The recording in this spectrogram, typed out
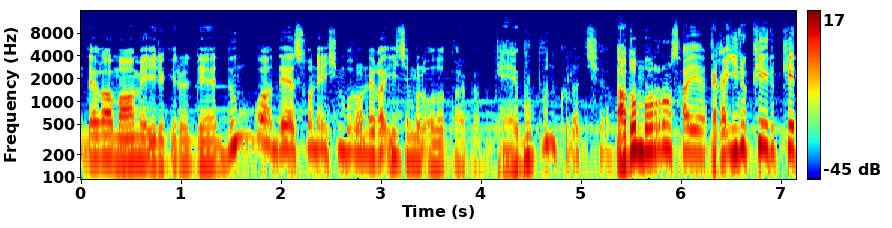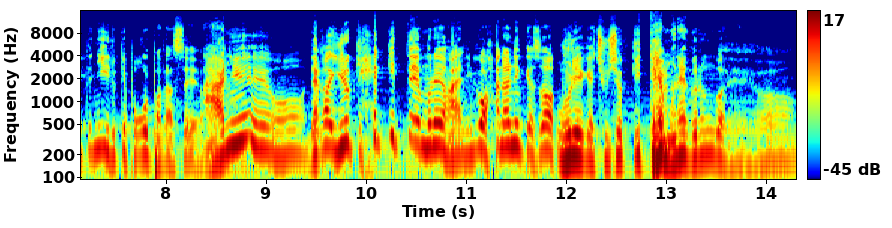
내가 마음에 이르기를 내 능과 내 손의 힘으로 내가 이 짐을 얻었다 할까? 대부분 그렇죠 나도 모르는 사이에 내가 이렇게 이렇게 했더니 이렇게 복을 받았어요. 아니에요. 내가 이렇게 했기 때문에 아니고 하나님께서 우리에게 주셨기 때문에 그런 거예요.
